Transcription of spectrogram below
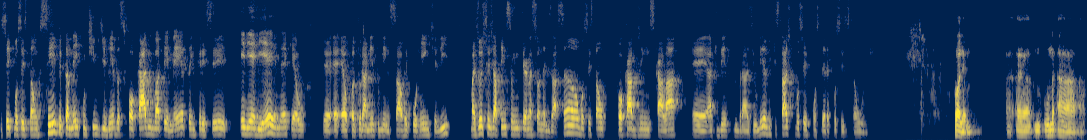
Sei que vocês estão sempre também com o time de vendas focado em bater meta, em crescer NRR, né? Que é o, é, é, é o faturamento mensal recorrente ali. Mas hoje vocês já pensam em internacionalização, vocês estão focados em escalar é, aqui dentro do Brasil mesmo? Que estágio que você considera que vocês estão hoje? Olha, a, a,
